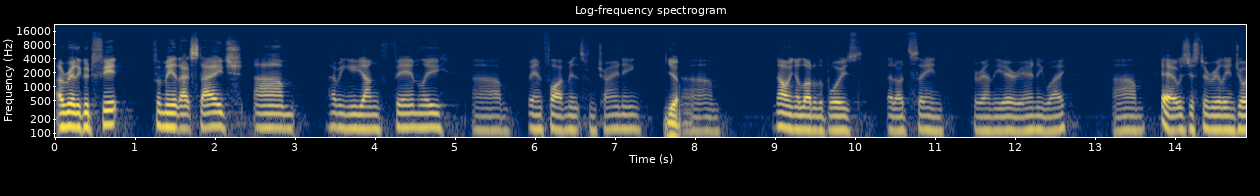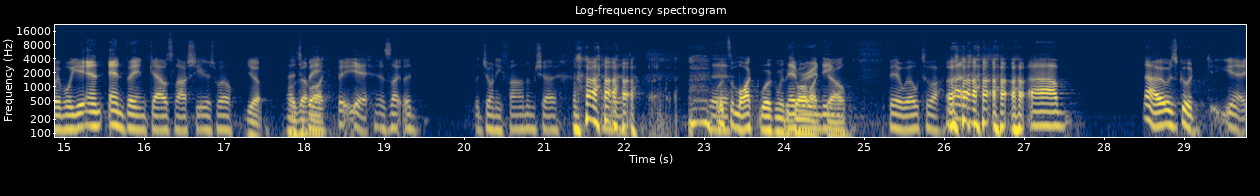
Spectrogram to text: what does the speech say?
a really good fit for me at that stage. Um, having a young family, um, being five minutes from training, Yeah. um, knowing a lot of the boys that I'd seen around the area anyway. Um, yeah, it was just a really enjoyable year, and, and being Gales last year as well. Yep. You What was that be, like? But yeah, it was like the the Johnny Farnham show. the- the What's it like working with a guy like Gal? farewell tour. No, um, no, it was good. You know,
